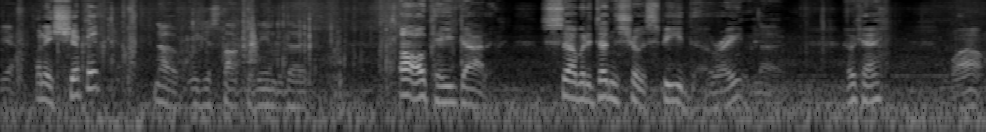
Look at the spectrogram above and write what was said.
Yeah. when they ship it. No, we just stocked it in today. Oh, okay, you got it. So, but it doesn't show the speed though, right? No. Okay. Wow.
